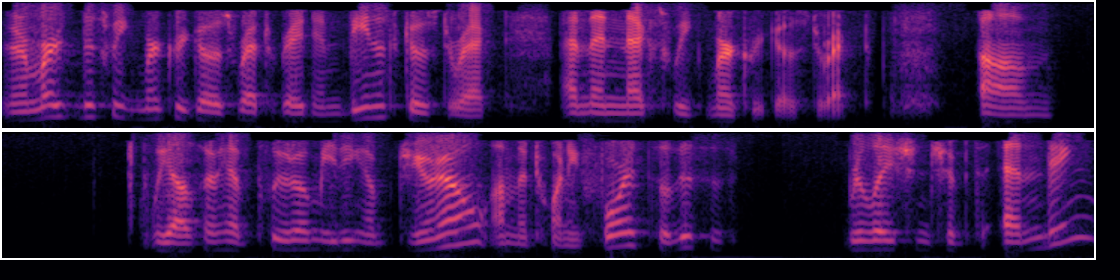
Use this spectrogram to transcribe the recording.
this week Mercury goes retrograde and Venus goes direct, and then next week Mercury goes direct. Um, we also have Pluto meeting of Juno on the 24th, so this is relationships ending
